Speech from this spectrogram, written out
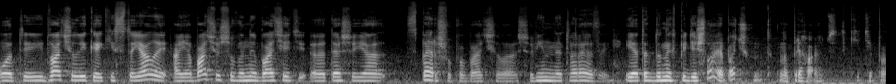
От і два чоловіки, які стояли, а я бачу, що вони бачать е, те, що я спершу побачила, що він не тверезий. І я так до них підійшла, я бачу, вони так напрягаються, такі, типу,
